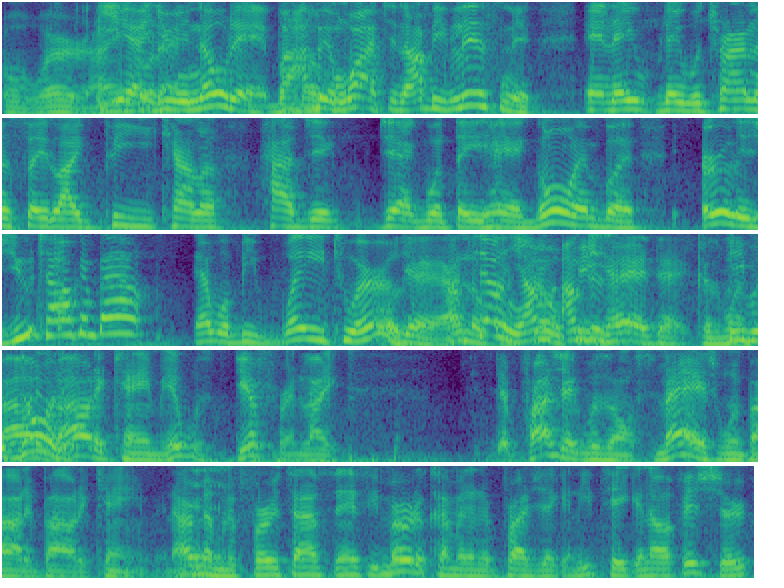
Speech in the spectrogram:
oh word. I ain't yeah, know you didn't know that, but I've been watching. I be listening, and they they were trying to say like P kind of hijack jack what they had going, but early as you talking about, that would be way too early. Yeah, I I'm telling for you, I'm, sure I'm just had that because he when was Bowdy doing it. Bowdy came, it was different. Like the project was on smash when Bout It Bout It came, and I remember the first time Cincy Murder coming in the project and he taking off his shirt.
